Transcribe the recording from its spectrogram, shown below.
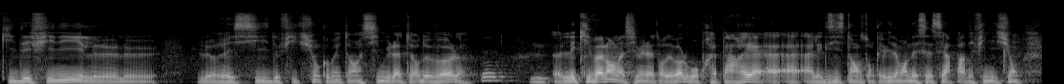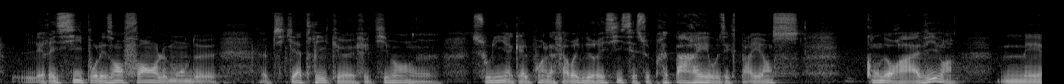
qui définit le, le, récit de fiction comme étant un simulateur de vol. Mm. l'équivalent d'un simulateur de vol pour préparer à, à l'existence. Donc évidemment nécessaire par définition. Les récits pour les enfants, le monde euh, psychiatrique, euh, effectivement, euh, souligne à quel point la fabrique de récits, c'est se préparer aux expériences qu'on aura à vivre. Mais,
